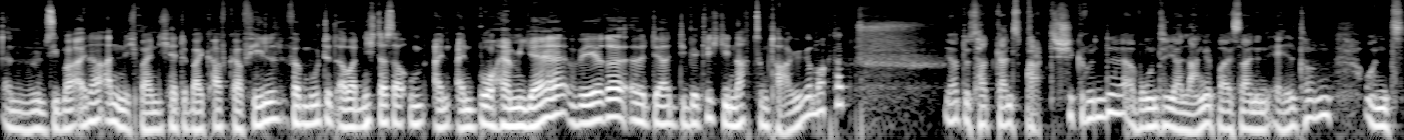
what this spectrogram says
Dann sieh mal einer an. Ich meine, ich hätte bei Kafka viel vermutet, aber nicht, dass er um ein, ein Bohemien wäre, äh, der die wirklich die Nacht zum Tage gemacht hat. Ja, das hat ganz praktische Gründe. Er wohnte ja lange bei seinen Eltern und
